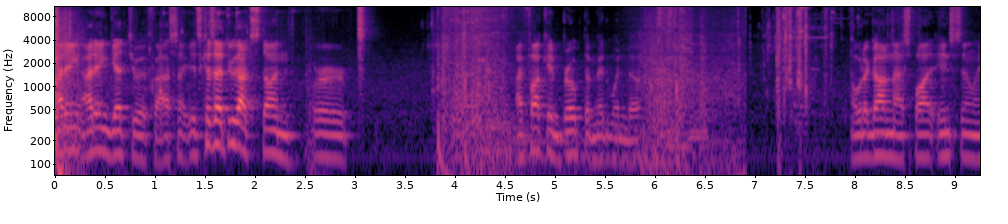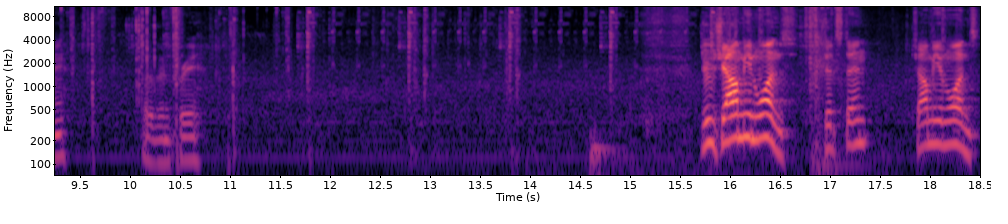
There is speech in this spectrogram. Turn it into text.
I didn't I didn't get to it fast. It's because I threw that stun or I fucking broke the mid window. I would have gotten that spot instantly. Would have been free. Dude, in ones. Shitstin. Chow me in ones.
